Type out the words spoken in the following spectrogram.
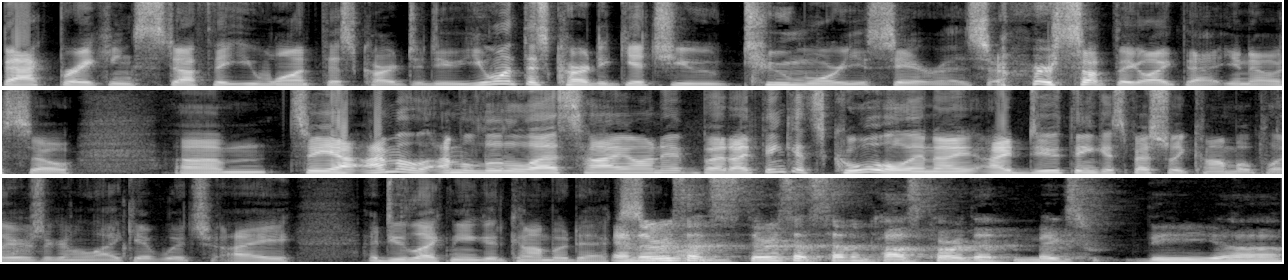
backbreaking stuff that you want this card to do. You want this card to get you two more Yseras or something like that, you know? So um, so yeah, I'm a I'm a little less high on it, but I think it's cool, and I, I do think especially combo players are gonna like it, which I I do like me a good combo deck. And so, there is um, that there is that seven cost card that makes the uh,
